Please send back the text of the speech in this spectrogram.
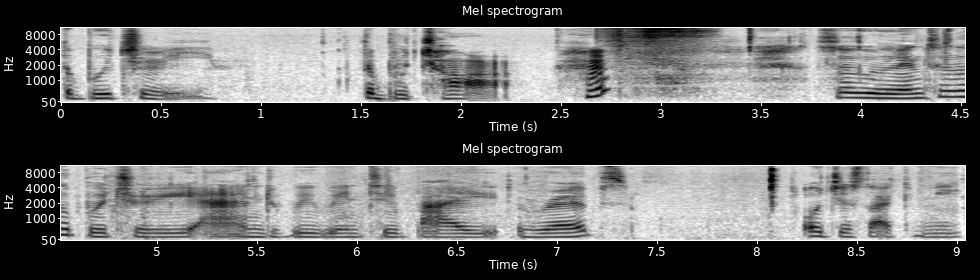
the butchery the butcher. So we went to the butchery and we went to buy ribs or just like meat.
